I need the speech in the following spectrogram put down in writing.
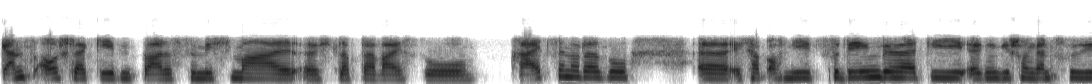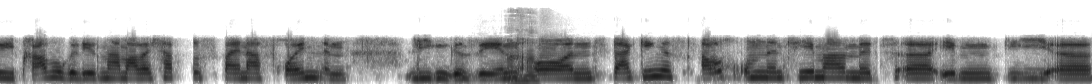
ganz ausschlaggebend war das für mich mal, äh, ich glaube, da war ich so 13 oder so. Äh, Ich habe auch nie zu denen gehört, die irgendwie schon ganz früh die Bravo gelesen haben, aber ich habe das bei einer Freundin liegen gesehen. Aha. Und da ging es auch um ein Thema mit äh, eben die äh,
